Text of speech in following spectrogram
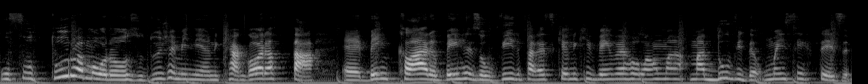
o futuro amoroso do geminiano que agora tá é, bem claro, bem resolvido, parece que ano que vem vai rolar uma, uma dúvida, uma incerteza.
